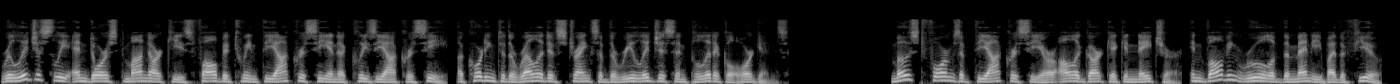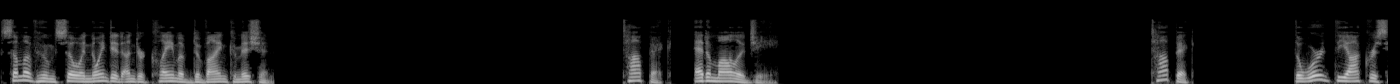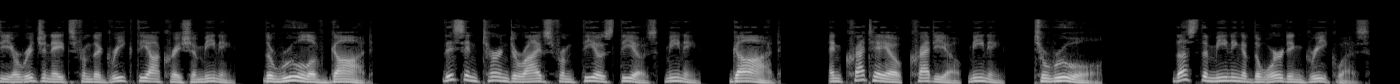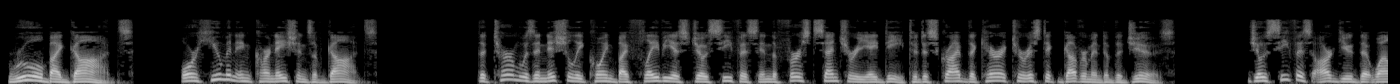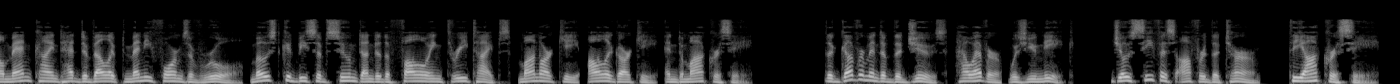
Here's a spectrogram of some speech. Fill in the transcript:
Religiously endorsed monarchies fall between theocracy and ecclesiocracy, according to the relative strengths of the religious and political organs. Most forms of theocracy are oligarchic in nature, involving rule of the many by the few, some of whom so anointed under claim of divine commission. Etymology The word theocracy originates from the Greek theokratia meaning, the rule of God. This in turn derives from theos, theos meaning, God, and krateo, kratio, meaning, to rule. Thus the meaning of the word in Greek was, rule by gods, or human incarnations of gods. The term was initially coined by Flavius Josephus in the 1st century AD to describe the characteristic government of the Jews. Josephus argued that while mankind had developed many forms of rule, most could be subsumed under the following three types, monarchy, oligarchy, and democracy. The government of the Jews, however, was unique. Josephus offered the term, theocracy,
